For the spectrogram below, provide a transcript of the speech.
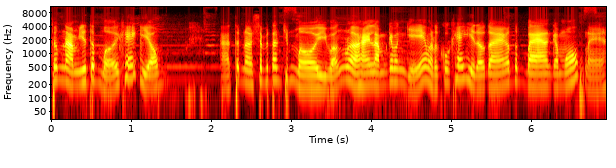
Top 5 với top 10 khác gì không? À top 5 6 8 9 10 vẫn là 25 cái băng vẽ mà nó có khác gì đâu ta có top 3 k 1 nè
